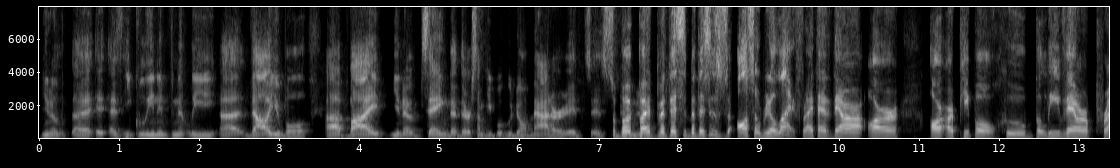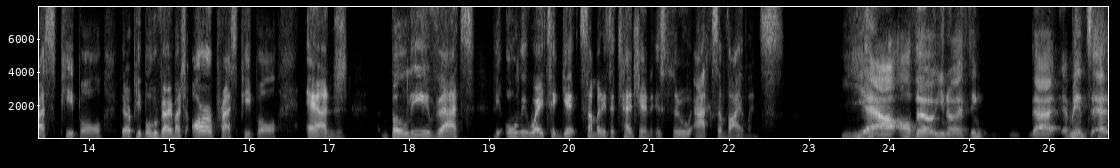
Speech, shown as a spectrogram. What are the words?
you know uh, as equally and infinitely uh, valuable uh, by you know saying that there are some people who don't matter. It's it's but but but this but this is also real life, right? That there are are are, are people who believe they are oppressed people. There are people who very much are oppressed people and believe that the only way to get somebody's attention is through acts of violence. Yeah, although you know, I think that I mean it's uh,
